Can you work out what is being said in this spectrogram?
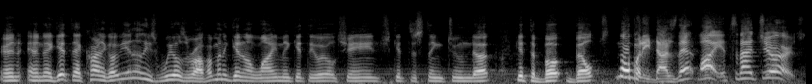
and, and they get that car and they go, you know, these wheels are off. I'm going to get an alignment, get the oil changed, get this thing tuned up, get the belts. Nobody does that. Why? It's not yours.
